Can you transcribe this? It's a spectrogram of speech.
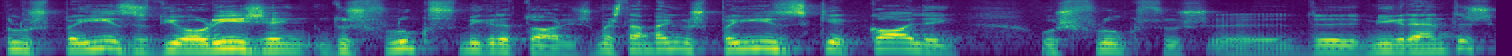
pelos países de origem dos fluxos migratórios, mas também os países que acolhem os fluxos eh, de migrantes,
